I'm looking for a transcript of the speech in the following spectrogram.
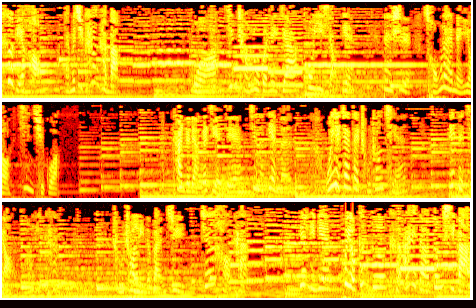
特别好，咱们去看看吧。”我经常路过那家布艺小店，但是从来没有进去过。看着两个姐姐进了店门，我也站在橱窗前，踮着脚往里看。橱窗里的玩具真好看，店里面会有更多可爱的东西吧？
